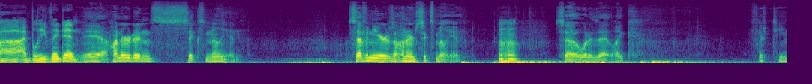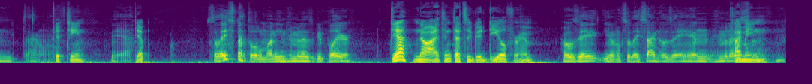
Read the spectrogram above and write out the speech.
Uh, I believe they did. Yeah, 106 million. Seven years, 106 million. hmm So what is that like? 15? I don't know. 15. Yeah. Yep. So they spent a little money, and Giménez is a good player. Yeah, no, I think that's a good deal for him. Jose, you know, so they signed Jose and Giménez. I mean, and-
